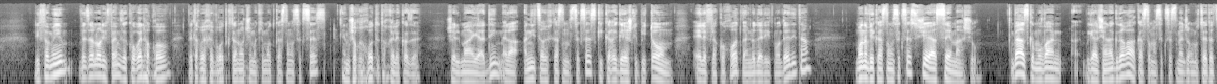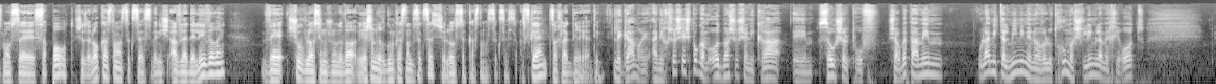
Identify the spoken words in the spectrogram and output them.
לפעמים, וזה לא לפעמים, זה קורה לרוב, בטח בחברות קטנות שמקימות Customer Success, הן שוכחות את החלק הזה. של מה היעדים, אלא אני צריך Customer Success, כי כרגע יש לי פתאום אלף לקוחות ואני לא יודע להתמודד איתם. בוא נביא Customer Success שיעשה משהו. ואז כמובן, בגלל שאין הגדרה, Customer Success Manager מוצא את עצמו עושה support, שזה לא Customer Success, ונשאב ל-Delivery, ושוב, לא עשינו שום דבר. יש לנו ארגון Customer Success שלא עושה Customer Success. אז כן, צריך להגדיר יעדים. לגמרי. אני חושב שיש פה גם עוד משהו שנקרא um, social proof, שהרבה פעמים אולי מתעלמים ממנו, אבל הוא תחום משלים למכירות.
